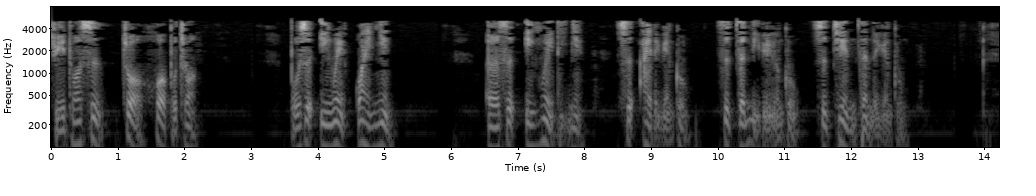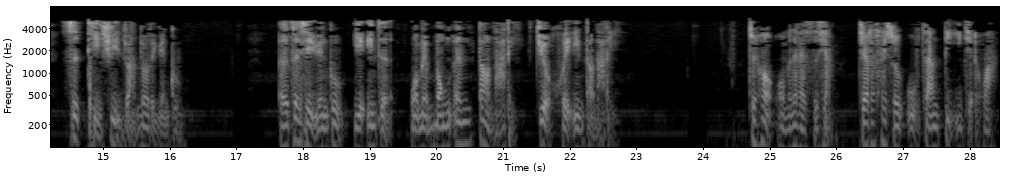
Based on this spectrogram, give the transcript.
许多事做或不做，不是因为外面，而是因为里面是爱的缘故，是真理的缘故，是见证的缘故，是体恤软弱的缘故。而这些缘故也因着我们蒙恩到哪里，就回应到哪里。最后，我们再来思想加拉太书五章第一节的话。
